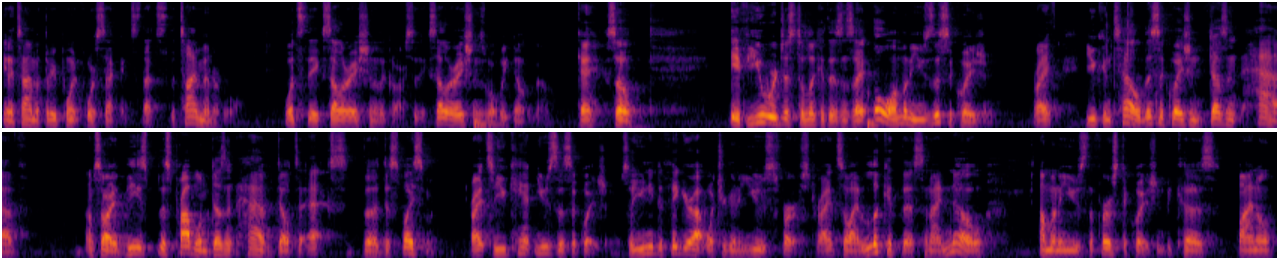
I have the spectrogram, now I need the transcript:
In a time of 3.4 seconds, that's the time interval. What's the acceleration of the car? So the acceleration is what we don't know. Okay, so if you were just to look at this and say, oh, I'm going to use this equation, right? You can tell this equation doesn't have, I'm sorry, these, this problem doesn't have delta x, the displacement right? So you can't use this equation. So you need to figure out what you're going to use first, right? So I look at this and I know I'm going to use the first equation because final,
